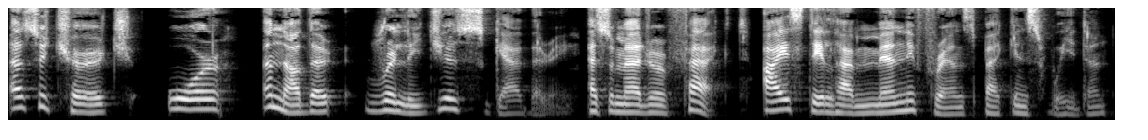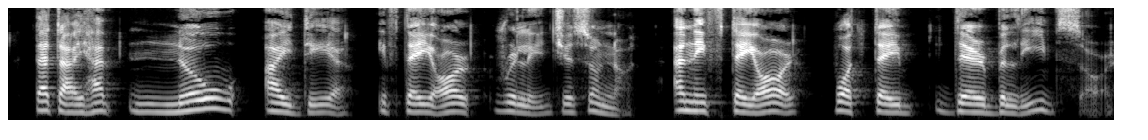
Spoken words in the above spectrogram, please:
as a church or another religious gathering. As a matter of fact, I still have many friends back in Sweden that I have no idea if they are religious or not, and if they are, what they, their beliefs are.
